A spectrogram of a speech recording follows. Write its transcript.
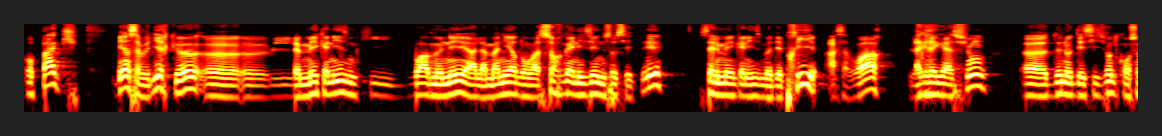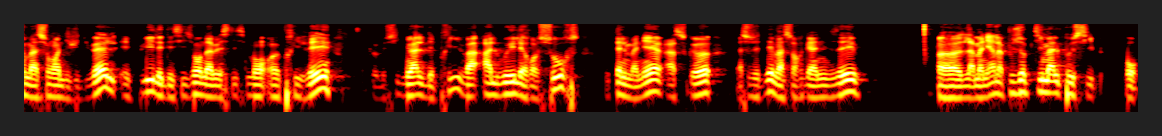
opaque? Eh bien, ça veut dire que euh, le mécanisme qui doit mener à la manière dont va s'organiser une société, c'est le mécanisme des prix, à savoir l'agrégation euh, de nos décisions de consommation individuelle et puis les décisions d'investissement euh, privé, que le signal des prix va allouer les ressources de telle manière à ce que la société va s'organiser euh, de la manière la plus optimale possible. Bon,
